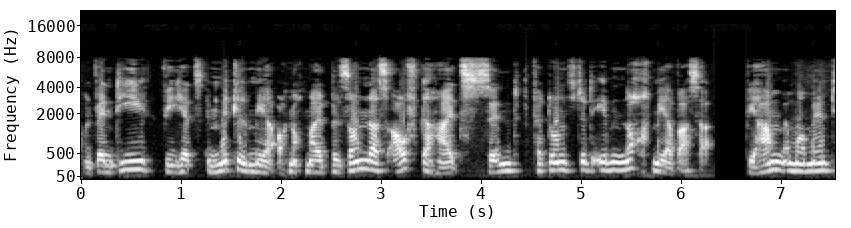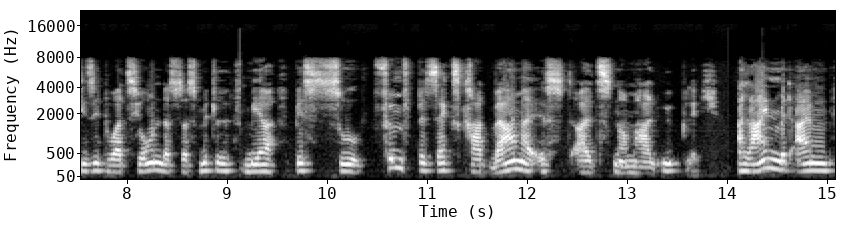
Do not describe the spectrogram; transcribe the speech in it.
Und wenn die, wie jetzt im Mittelmeer, auch nochmal besonders aufgeheizt sind, verdunstet eben noch mehr Wasser. Wir haben im Moment die Situation, dass das Mittelmeer bis zu fünf bis sechs Grad wärmer ist als normal üblich. Allein mit einem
